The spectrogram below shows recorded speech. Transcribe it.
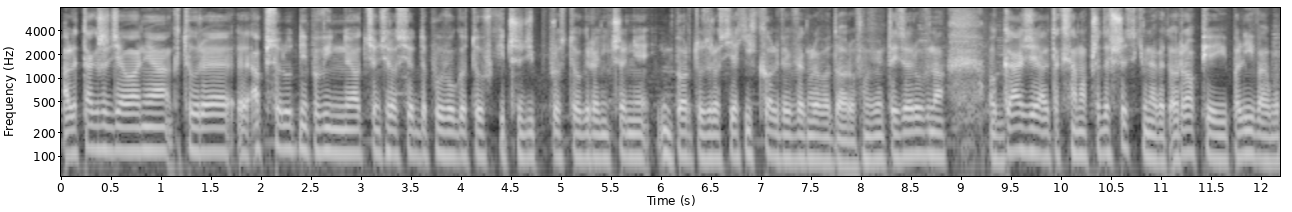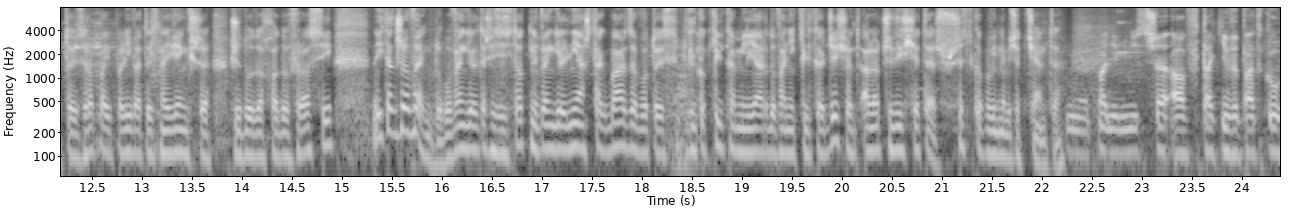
ale także działania, które e, absolutnie powinny odciąć Rosję od dopływu gotówki, czyli po prostu ograniczenie importu z Rosji jakichkolwiek węglowodorów. Mówimy tutaj zarówno o gazie, ale tak samo przede wszystkim nawet o ropie i paliwach, bo to jest ropa i paliwa to jest największe źródło dochodów Rosji. No i także o węglu, bo węgiel też jest istotny. Węgiel nie aż tak bardzo, bo to jest tylko kilka miliardów, a nie kilkadziesiąt, ale oczywiście też wszystko powinno być odcięte. Panie ministrze, a w takim wypadku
